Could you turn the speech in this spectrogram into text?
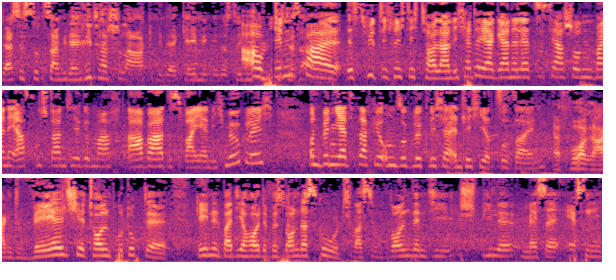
Das ist sozusagen wie der Ritterschlag in der Gaming-Industrie. Auf jeden an? Fall. Es fühlt sich richtig toll an. Ich hätte ja gerne letztes Jahr schon meinen ersten Stand hier gemacht, aber das war ja nicht möglich und bin jetzt dafür umso glücklicher, endlich hier zu sein. Hervorragend. Welche tollen Produkte gehen denn bei dir heute besonders gut? Was wollen denn die Spielemesse Essen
